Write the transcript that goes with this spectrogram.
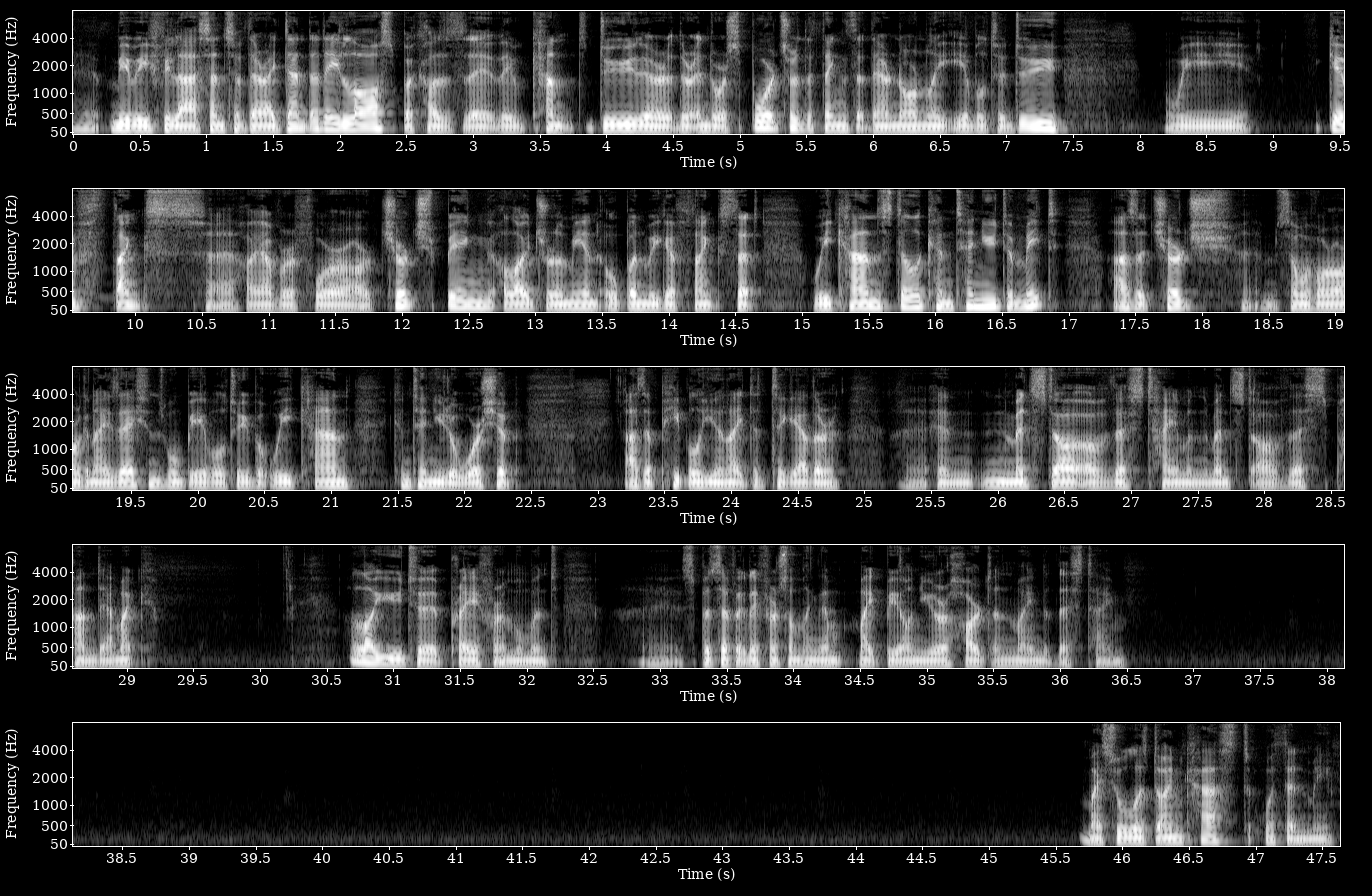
uh, maybe feel a sense of their identity lost because they, they can't do their, their indoor sports or the things that they're normally able to do. We give thanks, uh, however, for our church being allowed to remain open. We give thanks that we can still continue to meet as a church. Um, some of our organisations won't be able to, but we can continue to worship as a people united together uh, in, in the midst of this time, in the midst of this pandemic. Allow you to pray for a moment, uh, specifically for something that might be on your heart and mind at this time. My soul is downcast within me.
